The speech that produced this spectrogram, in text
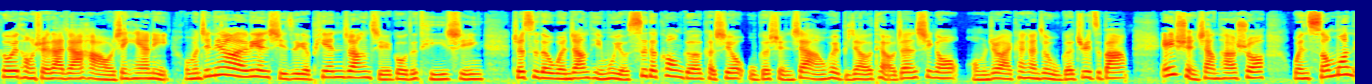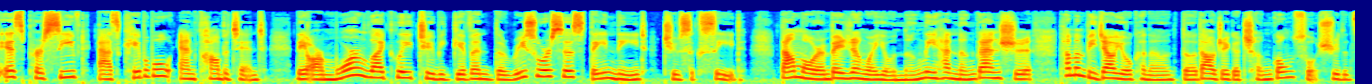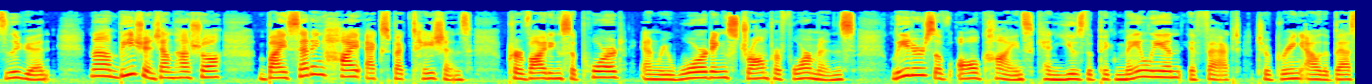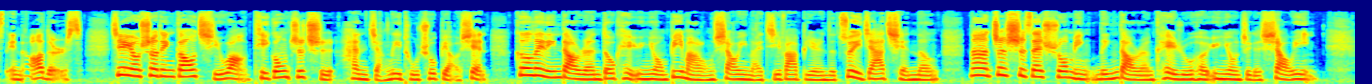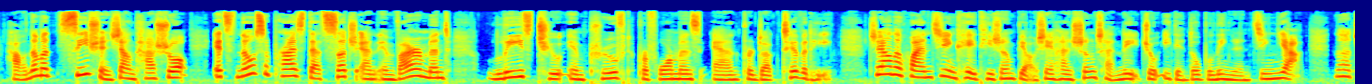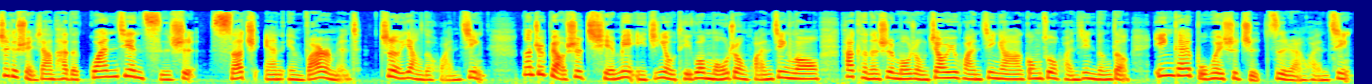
各位同学，大家好，我是 Hanny。我们今天要来练习这个篇章结构的题型。这次的文章题目有四个空格，可是有五个选项，会比较有挑战性哦。我们就来看看这五个句子吧。A 选项他说：When someone is perceived as capable and competent, they are more likely to be given the resources they need to succeed。当某人被认为有能力和能干时，他们比较有可能得到这个成功所需的资源。那 B 选项他说：By by setting high expectations, providing support, and rewarding strong performance, leaders of all kinds can use the Pygmalion effect to bring out the best in others. 借由设定高期望、提供支持和奖励突出表现，各类领导人都可以运用毕马龙效应来激发别人的最佳潜能。那这是在说明领导人可以如何运用这个效应。好，那么 C 选项他说，It's no surprise that such an environment leads to improved performance and productivity。这样的环境可以提升表现和生产力，就一点都不令人惊讶。那这个选项它的关键词是 such an environment。这样的环境，那就表示前面已经有提过某种环境喽。它可能是某种教育环境啊、工作环境等等，应该不会是指自然环境。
